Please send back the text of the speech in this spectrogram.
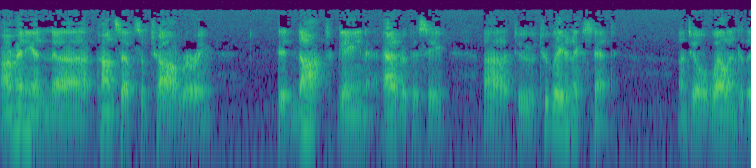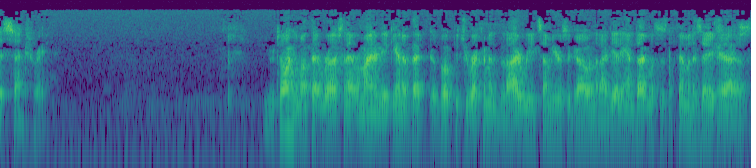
Arminian uh, concepts of child rearing did not gain advocacy uh, to too great an extent until well into this century. You were talking about that, Rush, and that reminded me again of that book that you recommended that I read some years ago, and that I did. Ann Douglas's The Feminization yes,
